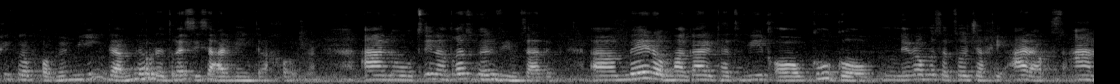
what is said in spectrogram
ფიქრობ ხოლმე მინდა მეორე დღეს ის არ მინდა ხოლმე. ანუ წინა დღეს ვერ ვიმზადებ მე რომ მაგალითად ვიყო გოგო, რომელსაც ოჯახი არ აქვს, ან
